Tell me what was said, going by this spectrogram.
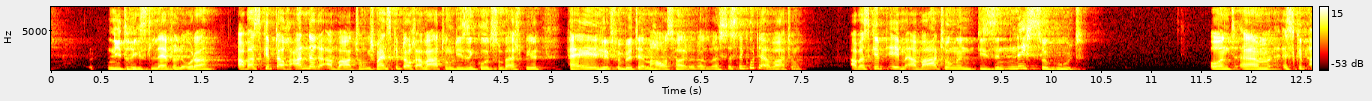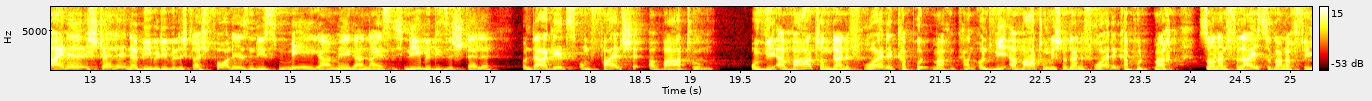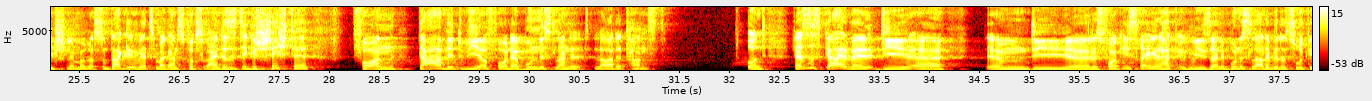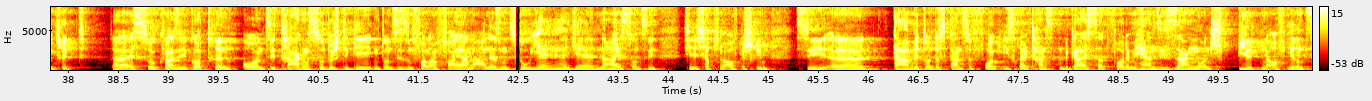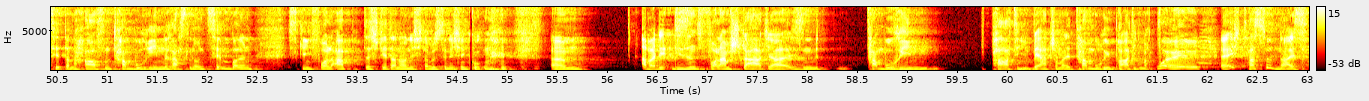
niedriges Level, oder? Aber es gibt auch andere Erwartungen. Ich meine, es gibt auch Erwartungen, die sind gut, zum Beispiel, hey, hilf mir bitte im Haushalt oder so. Das ist eine gute Erwartung. Aber es gibt eben Erwartungen, die sind nicht so gut. Und ähm, es gibt eine Stelle in der Bibel, die will ich gleich vorlesen, die ist mega, mega nice. Ich liebe diese Stelle. Und da geht es um falsche Erwartungen und wie Erwartung deine Freude kaputt machen kann und wie Erwartung nicht nur deine Freude kaputt macht, sondern vielleicht sogar noch viel Schlimmeres. Und da gehen wir jetzt mal ganz kurz rein. Das ist die Geschichte von David, wie er vor der Bundeslade tanzt. Und das ist geil, weil die, äh, ähm, die, äh, das Volk Israel hat irgendwie seine Bundeslade wieder zurückgekriegt da ist so quasi Gott drin und sie tragen es so durch die Gegend und sie sind voll am Feiern. Alle sind so, yeah, yeah, nice. Und sie, hier, ich habe es mir aufgeschrieben, sie, äh, David und das ganze Volk Israel tanzten begeistert vor dem Herrn. Sie sangen und spielten auf ihren Zittern, Harfen, Tamburinen, Rasseln und Zimbeln. Es ging voll ab. Das steht da noch nicht, da müsst ihr nicht hingucken. ähm, aber die, die, sind voll am Start, ja. Die sind mit Tamburinen, Party. Wer hat schon mal eine Tambourin-Party gemacht? Way. Echt? Hast du? Nice.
